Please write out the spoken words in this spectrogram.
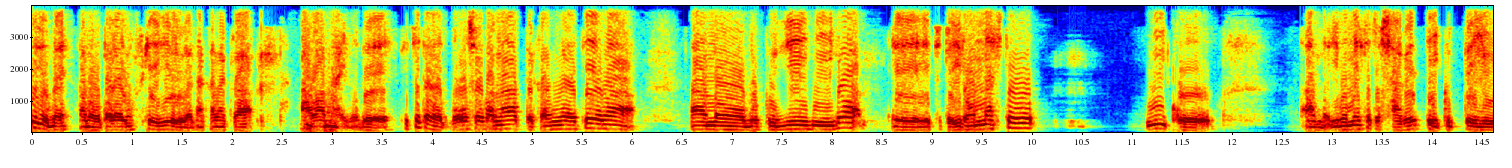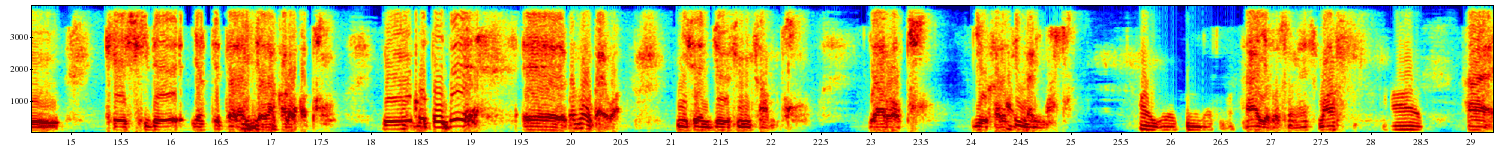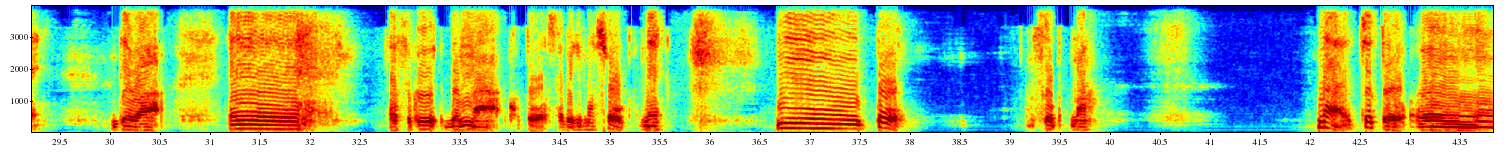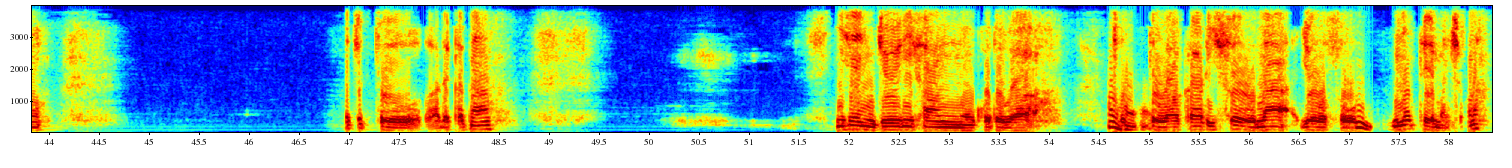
ょっとね、あの、お互いのスケジュールがなかなか合わないので、でちょっとどうしようかなって考えて、まあ、あの、僕、ジーニーが、えー、ちょっといろんな人に、こう、あの、いろんな人と喋っていくっていう形式でやってたらいいんじゃなかろうかということで、えー、今回は2012さんとやろうという形になりましはい、よろしくお願いします。た。はい、よろしくお願いします。はい。はい。では、えー、早速どんなことを喋りましょうかね。うーんと、そうだな。まあ、ちょっと、うーん、ちょっと、あれかな。2012さんのことが、ちょっ。とわかりそうな要素のテーマにしようかな。うん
